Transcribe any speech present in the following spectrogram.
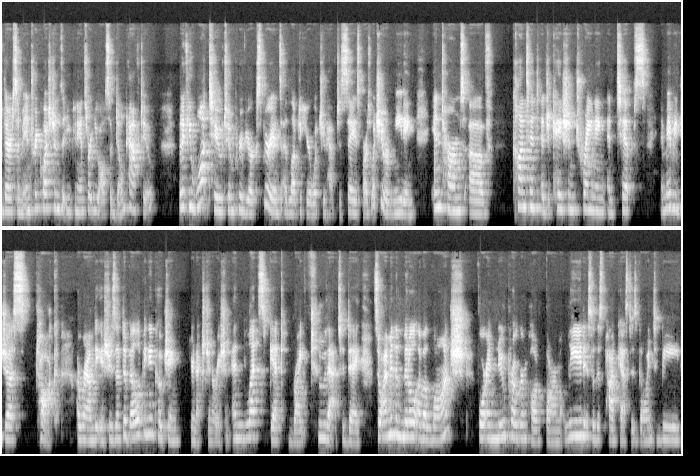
There are some entry questions that you can answer. You also don't have to. But if you want to, to improve your experience, I'd love to hear what you have to say as far as what you are needing in terms of content, education, training, and tips, and maybe just talk around the issues of developing and coaching your next generation. And let's get right to that today. So, I'm in the middle of a launch for a new program called Farm Lead. So, this podcast is going to be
